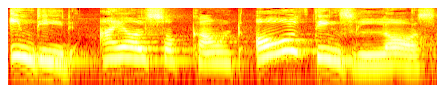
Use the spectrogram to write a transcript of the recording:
indeed I also count all things loss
